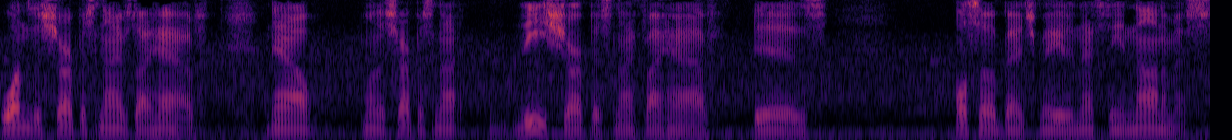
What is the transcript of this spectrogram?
one of the sharpest knives I have. Now, one of the sharpest knife, the sharpest knife I have is also a Benchmade, and that's the Anonymous.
